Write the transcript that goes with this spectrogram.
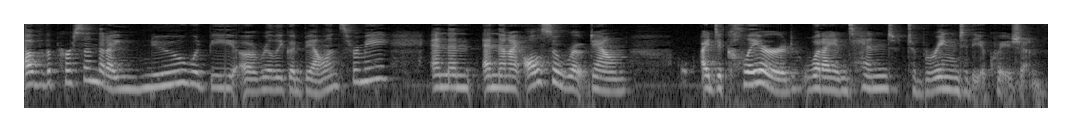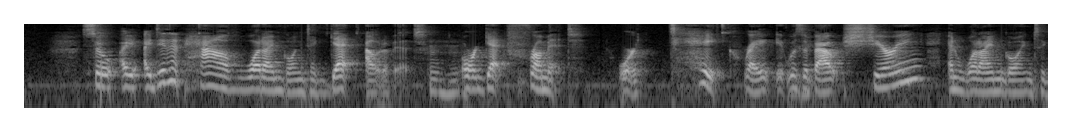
of the person that I knew would be a really good balance for me, and then and then I also wrote down. I declared what I intend to bring to the equation. So I, I didn't have what I'm going to get out of it mm-hmm. or get from it or take, right? It was about sharing and what I'm going to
